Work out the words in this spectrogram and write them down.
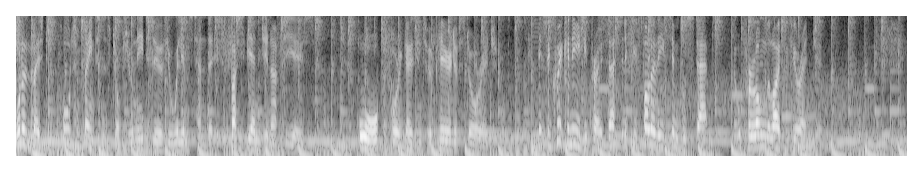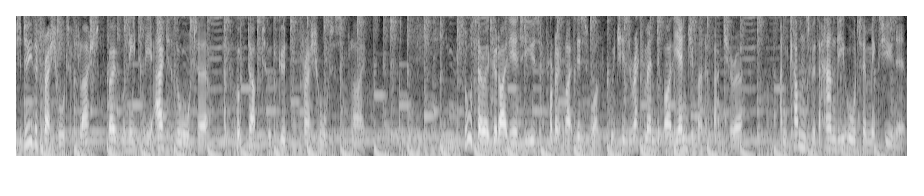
One of the most important maintenance jobs you'll need to do with your Williams tender is flush the engine after use, or before it goes into a period of storage. It's a quick and easy process and if you follow these simple steps, it will prolong the life of your engine. To do the freshwater flush, the boat will need to be out of the water and hooked up to a good freshwater supply. It's also a good idea to use a product like this one, which is recommended by the engine manufacturer and comes with a handy auto mix unit.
